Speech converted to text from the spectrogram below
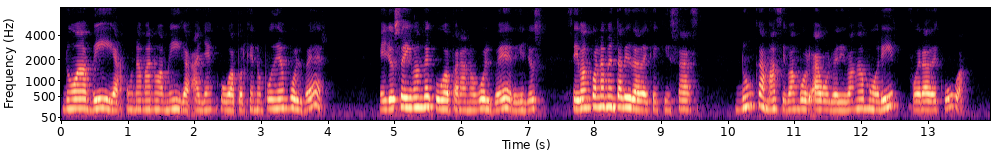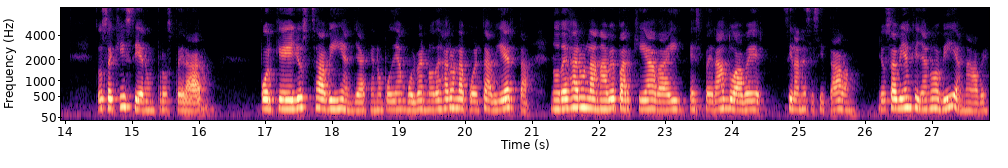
No había una mano amiga allá en Cuba porque no podían volver. Ellos se iban de Cuba para no volver. Ellos se iban con la mentalidad de que quizás nunca más iban a volver, iban a morir fuera de Cuba. Entonces, ¿qué hicieron? Prosperaron. Porque ellos sabían ya que no podían volver, no dejaron la puerta abierta, no dejaron la nave parqueada ahí, esperando a ver si la necesitaban. Ellos sabían que ya no había nave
